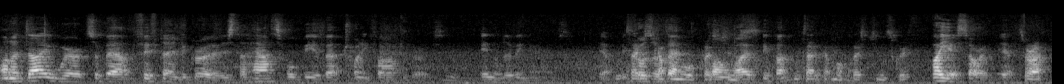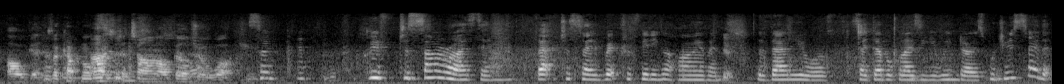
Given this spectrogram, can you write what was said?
on a day where it's about 15 degrees, the house will be about 25 degrees in the living areas. Yeah, We'll take because a of couple that more long way. questions. We'll take a couple more questions, Griff. Oh yeah, sorry. Yeah, It's all right. I'll get There's it. a couple more After the questions. time, I'll build you a watch. So, Griff, to summarise then, back to say retrofitting a home and Yes. the value of, say, double glazing your windows, would you say that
